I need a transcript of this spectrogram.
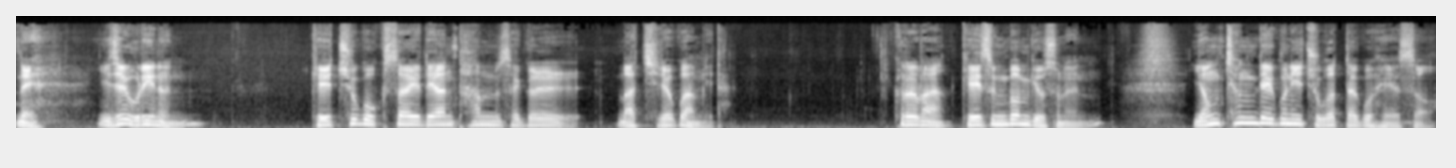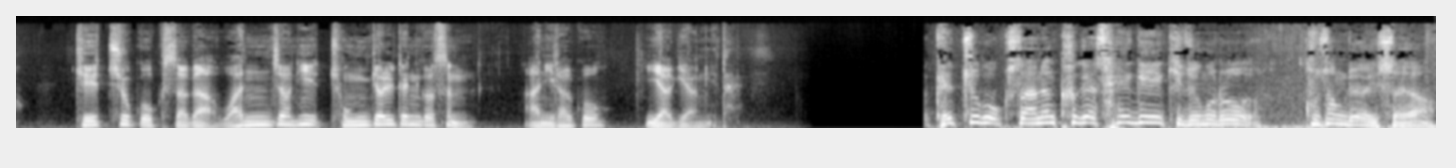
네, 이제 우리는 개축옥사에 대한 탐색을 마치려고 합니다. 그러나 계승범 교수는 영창대군이 죽었다고 해서 개축옥사가 완전히 종결된 것은 아니라고 이야기합니다. 개축옥사는 크게 세 개의 기둥으로 구성되어 있어요.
